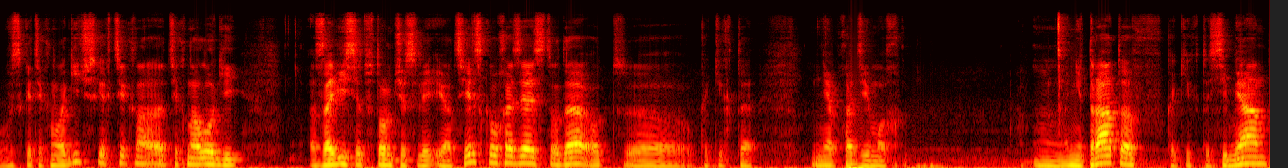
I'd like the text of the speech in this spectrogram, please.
высокотехнологических техно- технологий, зависит в том числе и от сельского хозяйства, да, от э, каких-то необходимых нитратов, каких-то семян.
